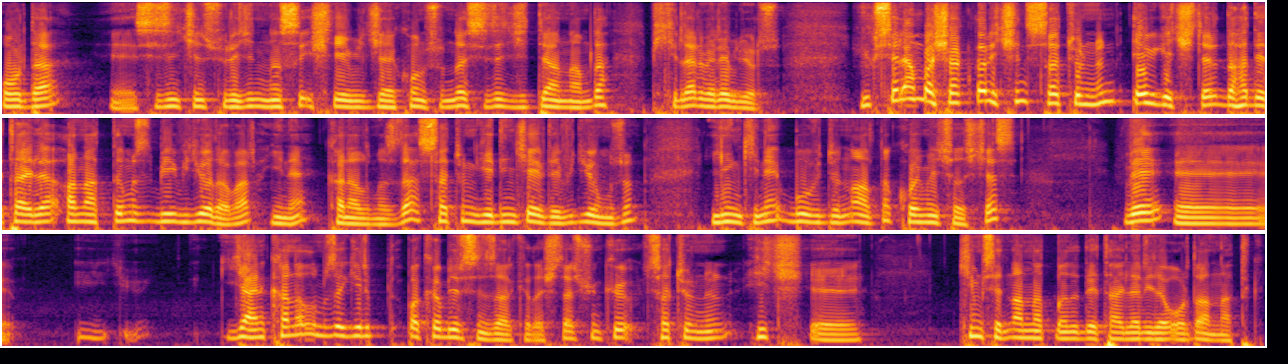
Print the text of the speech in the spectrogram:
Orada e, sizin için sürecin nasıl işleyebileceği konusunda size ciddi anlamda fikirler verebiliyoruz. Yükselen başaklar için Satürn'ün ev geçişleri daha detaylı anlattığımız bir video da var yine kanalımızda. Satürn 7. evde videomuzun linkini bu videonun altına koymaya çalışacağız. Ve e, yani kanalımıza girip bakabilirsiniz arkadaşlar. Çünkü Satürn'ün hiç e, kimsenin anlatmadığı detaylarıyla orada anlattık.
